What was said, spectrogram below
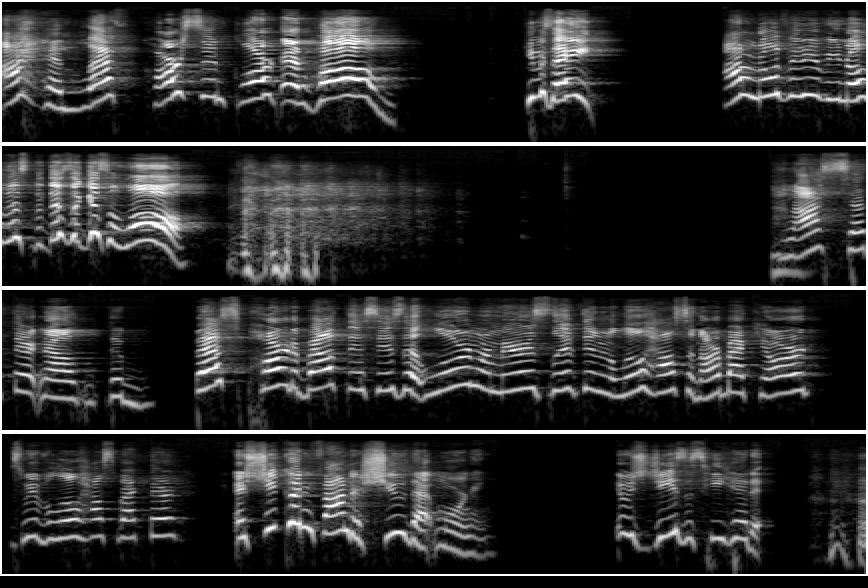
I had left Carson Clark at home. He was eight. I don't know if any of you know this, but this is against the law. and I sat there. Now, the best part about this is that Lauren Ramirez lived in a little house in our backyard. because we have a little house back there. And she couldn't find a shoe that morning. It was Jesus, he hid it.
